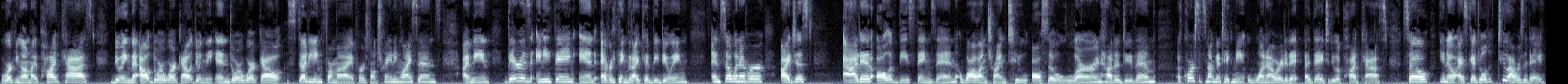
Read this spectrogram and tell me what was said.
working on my podcast, doing the outdoor workout, doing the indoor workout, studying for my personal training license. I mean, there is anything and everything that I could be doing. And so, whenever I just added all of these things in while I'm trying to also learn how to do them, of course, it's not going to take me one hour a day, to do a podcast. So, you know, I scheduled two hours a day.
